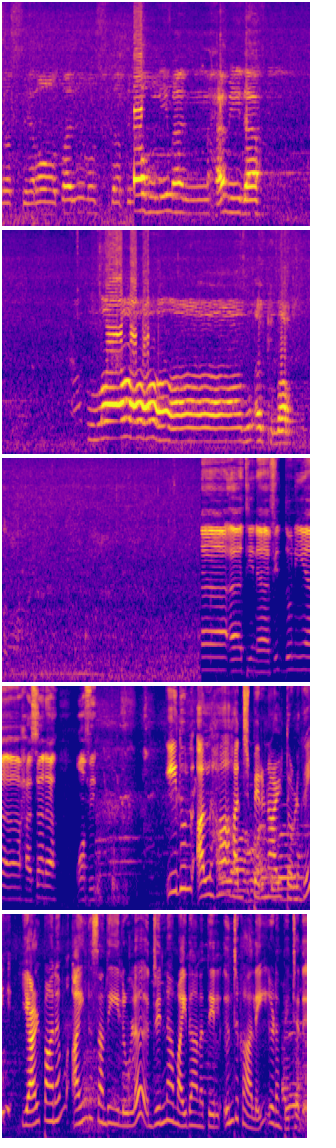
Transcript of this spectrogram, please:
اهدنا الصراط المستقيم الله لمن حمده الله أكبر آتنا في الدنيا حسنة وفي ஈதுல் அல்ஹா ஹஜ் பெருநாள் தொழுகை யாழ்ப்பாணம் ஐந்து சந்தியில் உள்ள ஜின்னா மைதானத்தில் இன்று காலை இடம்பெற்றது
